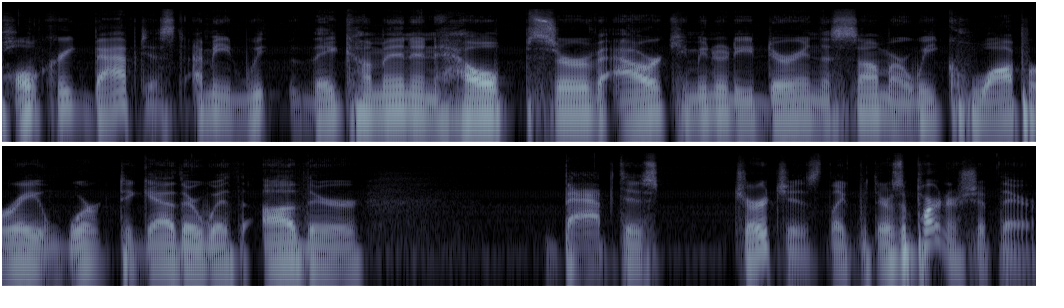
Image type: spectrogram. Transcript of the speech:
Pole Creek Baptist. I mean, we they come in and help serve our community during the summer. We cooperate, work together with other Baptist churches. Like there's a partnership there.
